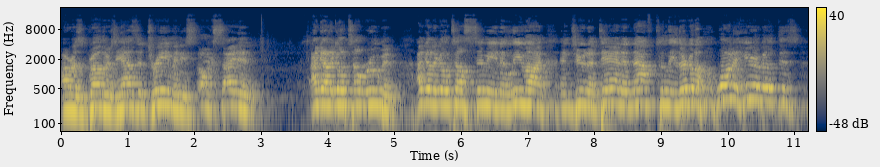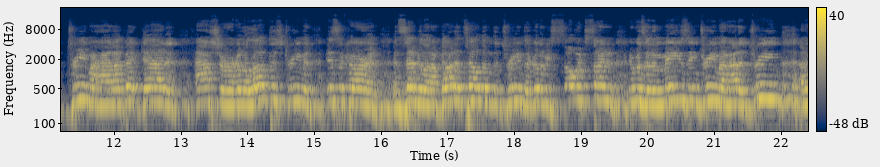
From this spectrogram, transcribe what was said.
are his brothers. He has a dream and he's so excited. I gotta go tell Reuben. I gotta go tell Simeon and Levi and Judah, Dan and Naphtali. They're gonna want to hear about this dream I had. I bet Gad and Asher are to love this dream, and Issachar and, and Zebulun. I've got to tell them the dream. They're to be so excited. It was an amazing dream. I've had a dream, and I'm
